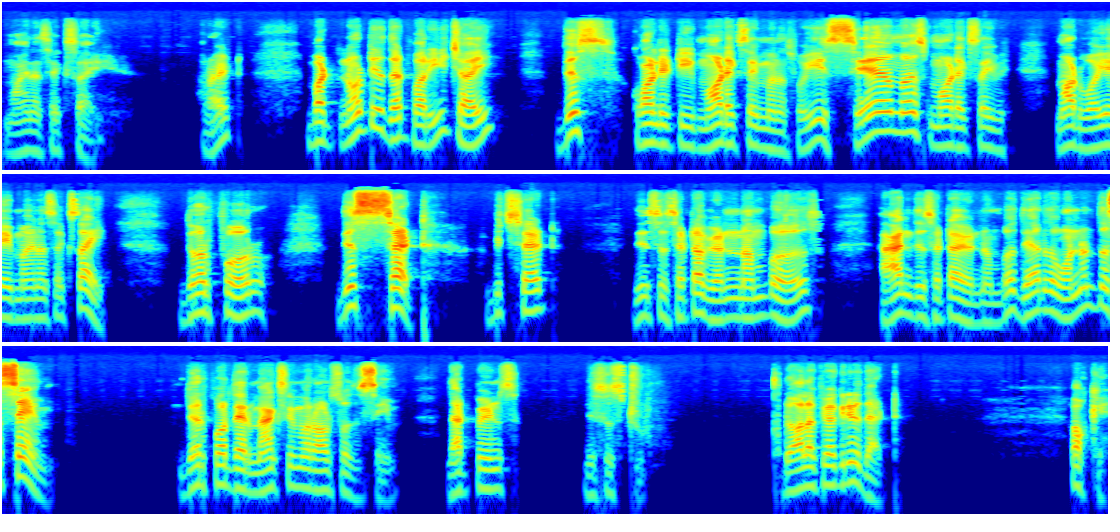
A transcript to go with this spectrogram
minus xi, right? But notice that for each i, this quantity mod xi minus y is same as mod xi mod yi minus xi. Therefore, this set, which set? This is set of n numbers and this set of n numbers, they are the one and the same. Therefore, their maximum are also the same. That means this is true. Do all of you agree with that? Okay.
